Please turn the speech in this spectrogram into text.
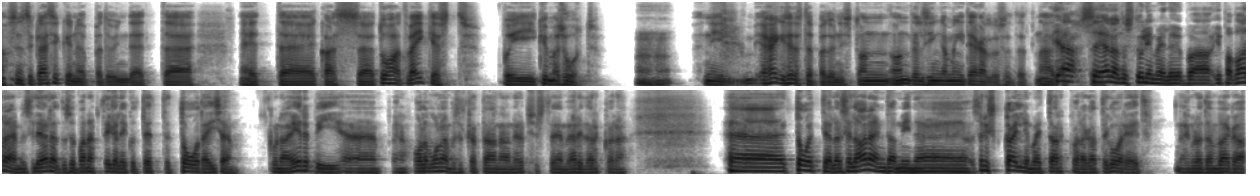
noh, see on see klassikaline õppetund, et, et kas tuhat väikest või kümme suurt mm. -hmm nii, räägi sellest õppetunnist, on, on teil siin ka mingid järeldused, et noh. jah, see järeldus tuli meile juba, juba varem ja selle järelduse paneb tegelikult ette toode ise. kuna ERB-i või noh, oleme olemuselt Katana on ERP süsteem ja äritarkvara. tootjale selle arendamine, see on üks kallimaid tarkvara kategooriaid, kuna ta on väga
